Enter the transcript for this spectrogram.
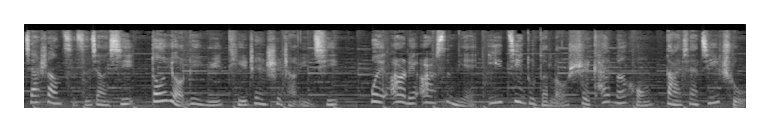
加上此次降息，都有利于提振市场预期，为二零二四年一季度的楼市开门红打下基础，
